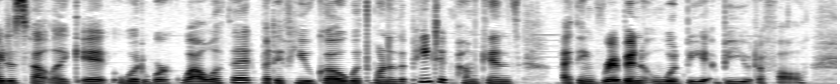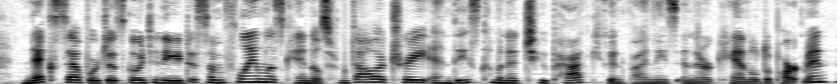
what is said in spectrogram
I just felt like it would work well with it, but if you go with one of the painted pumpkins, I think ribbon would be beautiful. Next up, we're just going to need some flameless candles from Dollar Tree, and these come in a two pack. You can find these in their candle department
